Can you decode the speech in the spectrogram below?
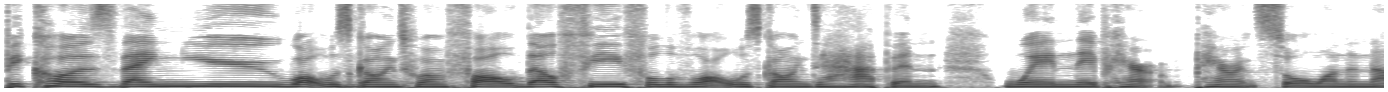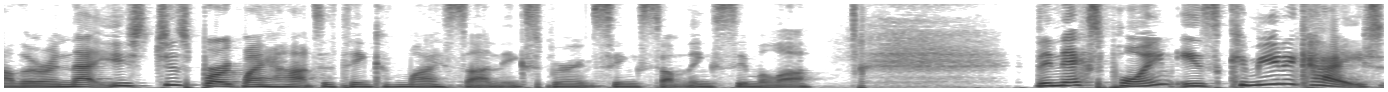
because they knew what was going to unfold. They were fearful of what was going to happen when their par- parents saw one another. And that just broke my heart to think of my son experiencing something similar. The next point is communicate.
